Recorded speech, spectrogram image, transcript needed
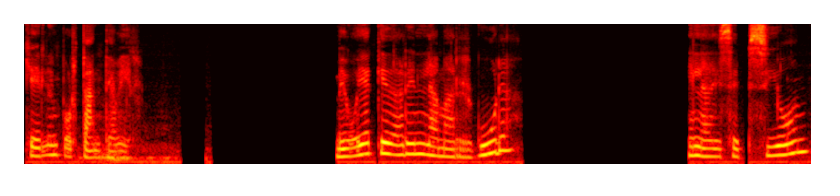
¿Qué es lo importante? A ver. ¿Me voy a quedar en la amargura? ¿En la decepción?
